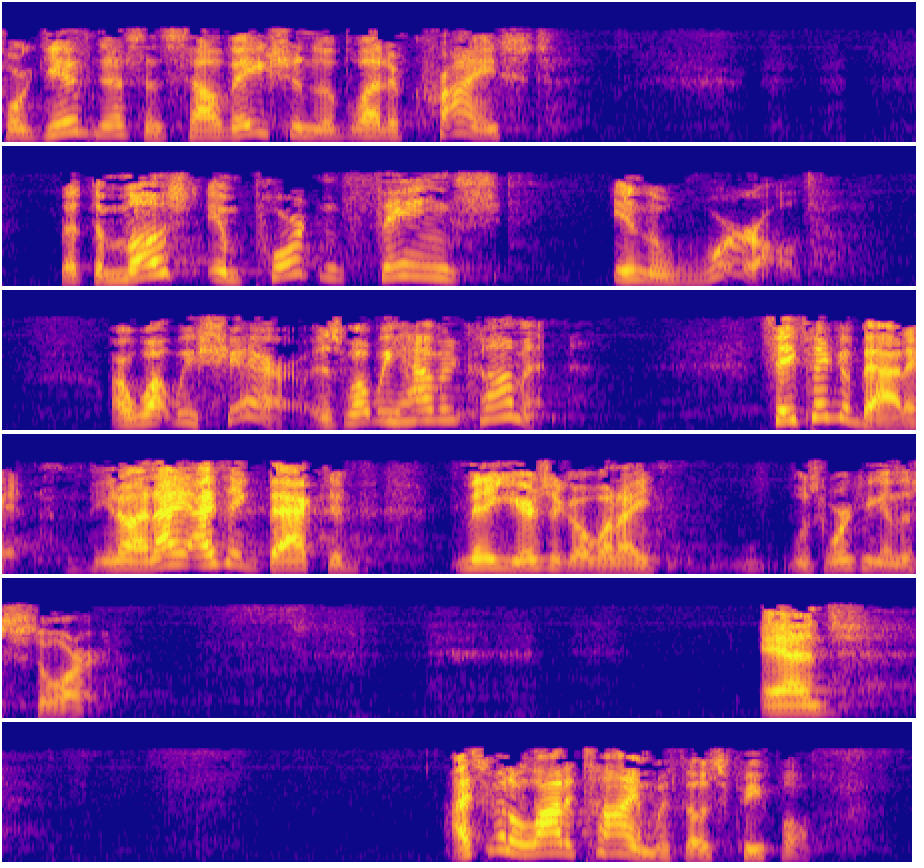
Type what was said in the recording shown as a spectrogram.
forgiveness and salvation in the blood of Christ, that the most important things in the world are what we share, is what we have in common. See, think about it. You know, and I, I think back to many years ago when I was working in the store. And I spent a lot of time with those people.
